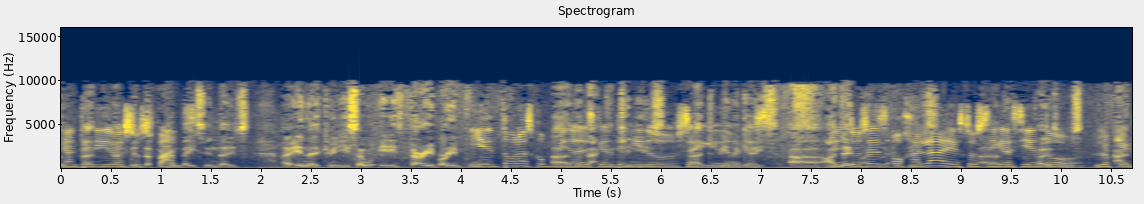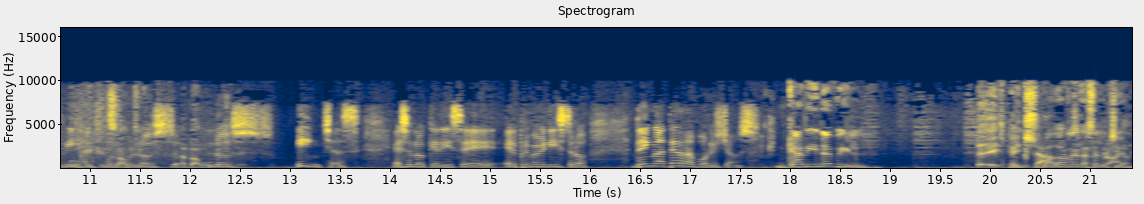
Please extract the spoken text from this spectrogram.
que han tenido esos fans. Y en todas las comunidades que han tenido seguidores. Entonces, ojalá es esto siga siendo lo que rija el fútbol, los, los hinchas. Eso es lo que dice el primer ministro de Inglaterra, Boris Johnson. Gary Neville, eh, exjugador de la selección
